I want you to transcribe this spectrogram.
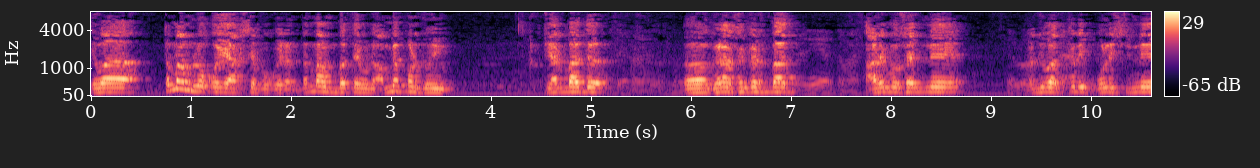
એવા તમામ લોકોએ આક્ષેપો કર્યા. તમામ બતાવ્યું. અમે પણ જોયું. ત્યારબાદ ઘણા સંઘર્ષ બાદ આરએમઓ સાહેબને રજૂઆત કરી, પોલીસને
